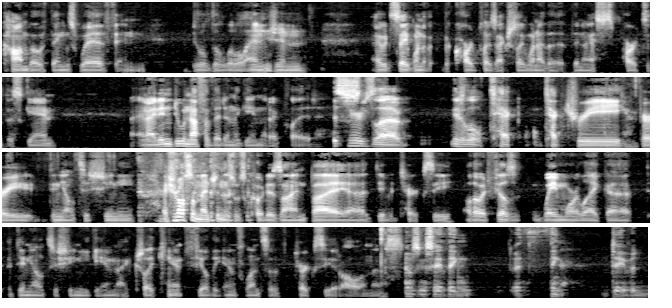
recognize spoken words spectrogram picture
combo things with and build a little engine. I would say one of the, the card play is actually one of the, the nice parts of this game, and I didn't do enough of it in the game that I played. Here's uh, there's a little tech tech tree, very Daniele Tascini. I should also mention this was co-designed by uh, David Turczi, although it feels way more like a, a Daniele Tascini game. I actually can't feel the influence of Turczi at all in this. I was gonna say I think I think David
